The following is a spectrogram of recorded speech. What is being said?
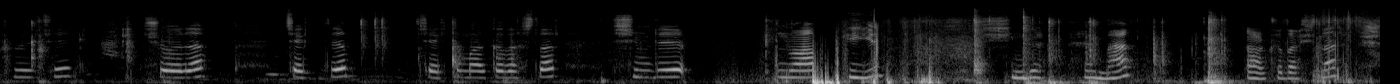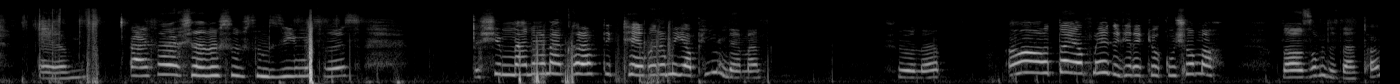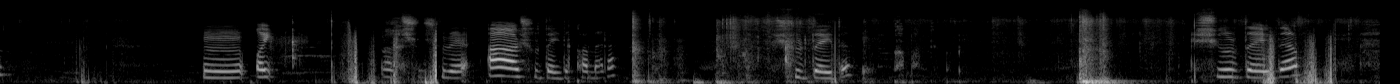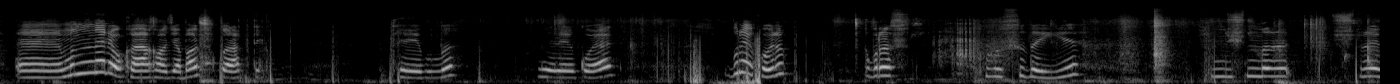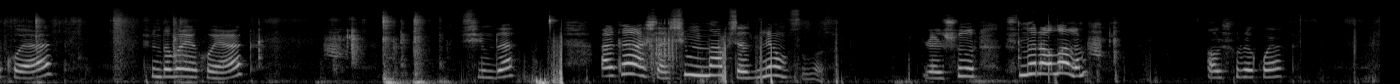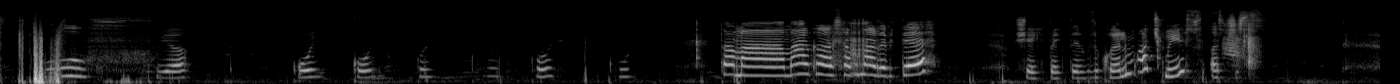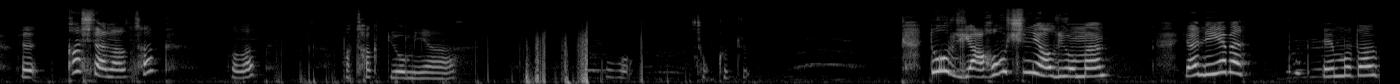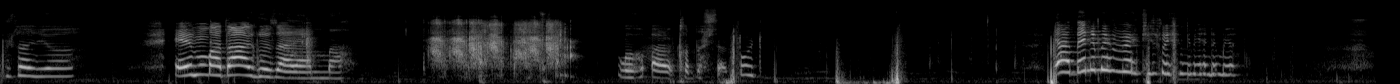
Şurayı çek. Şöyle çektim. Çektim arkadaşlar. Şimdi ne yapayım? Şimdi hemen arkadaşlar eee, arkadaşlar nasılsınız iyi misiniz? Şimdi ben hemen crafting table'ımı yapayım da hemen. Şöyle. Aa, hatta yapmaya da gerek yokmuş ama lazımdı zaten. Ee, ay. Ah, şu şuraya. Aa şuradaydı kamera. Şuradaydı. Kapat. Şuradaydı. Ee, bunu nereye koyak acaba? Şu crafting table'ı. Nereye koyak? Buraya koyduk. Burası burası da iyi. Şimdi şunları şuraya koyak. Şunu da buraya koyak. Şimdi arkadaşlar şimdi ne yapacağız biliyor musunuz? Yani şunu şunları alalım. Al şuraya koyak. Uf ya. Koy koy koy koy koy. Tamam arkadaşlar bunlar da bitti. Şu ekmeklerimizi koyalım. Aç mıyız? Açız. Ee, kaç tane atak? Alak. Atak diyorum ya. Çok kötü. Dur ya havuç niye alıyorum ben? Ya niye ben? Emma daha güzel ya. Emma daha güzel Emma. Oh arkadaşlar doydum. Ya benim evime gitmeyin benim ya.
